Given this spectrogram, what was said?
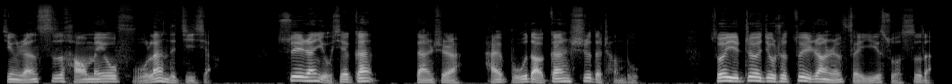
竟然丝毫没有腐烂的迹象，虽然有些干，但是还不到干尸的程度，所以这就是最让人匪夷所思的。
